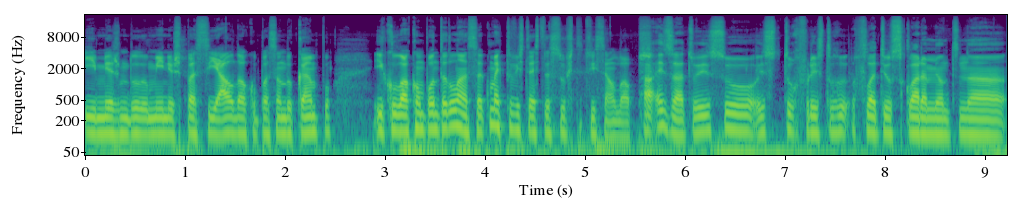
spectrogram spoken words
e mesmo do domínio espacial, da ocupação do campo, e coloca um ponta de lança. Como é que tu viste esta substituição, Lopes? Ah, exato, isso, isso que tu referiste refletiu-se claramente na,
